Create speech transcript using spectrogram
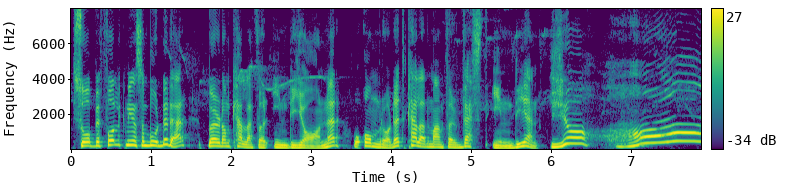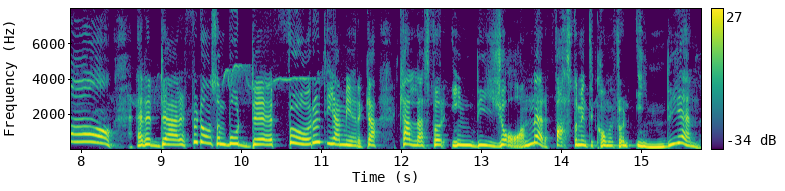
Så befolkningen som bodde där började de kalla för indianer och området kallade man för Västindien. Jaha! Är det därför de som bodde förut i Amerika kallas för indianer fast de inte kommer från Indien?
